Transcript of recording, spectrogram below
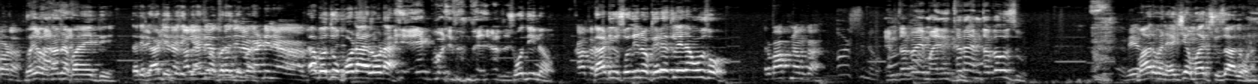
લોડા. ભયો જાને ભાઈ થી તારી ગાડી તારી ગાડીમાં ભરાઈ દે આ બધું ફોડાય લોડા. એક તમને આવ્યો શોધી નાવ ગાડી શોધી નાવ ઘરે જ લઈને આવું છો. તાર બાપ નામ કા? એમ તો કઈ મારી ખરા એમ તો કહું છું. રે મારવાની હજી મારશું જા લોડા.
